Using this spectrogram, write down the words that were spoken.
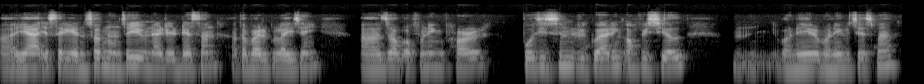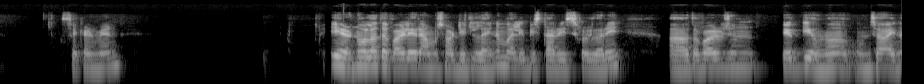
यहाँ यसरी हेर्न सक्नुहुन्छ युनाइटेड नेसन तपाईँहरूको लागि चाहिँ जब opening for position requiring official भनेर भनेको छ यसमा। सेकेन्ड मेन ए हेर्नु होला तपाईँहरूले राम्रोसँग डिटेल होइन मैले बिस्तारै स्क्रोल गरेँ। तपाईँहरू जुन योग्य हुनुहुन्छ होइन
